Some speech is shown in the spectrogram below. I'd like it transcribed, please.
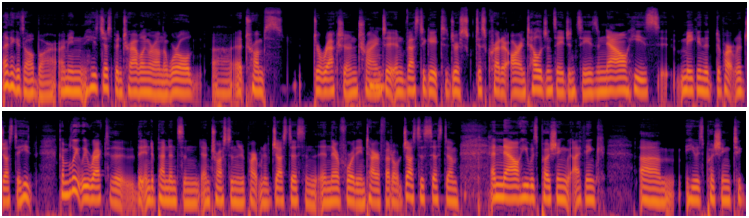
I think it's all Barr. I mean, he's just been traveling around the world uh, at Trump's direction, trying to investigate to dis- discredit our intelligence agencies, and now he's making the Department of Justice. He completely wrecked the, the independence and, and trust in the Department of Justice, and, and therefore the entire federal justice system. And now he was pushing. I think. Um, he was pushing to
